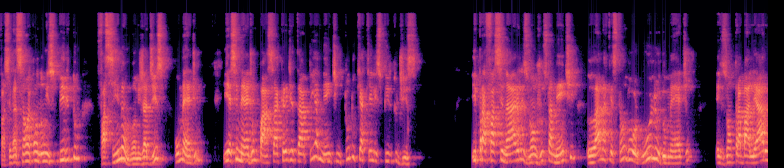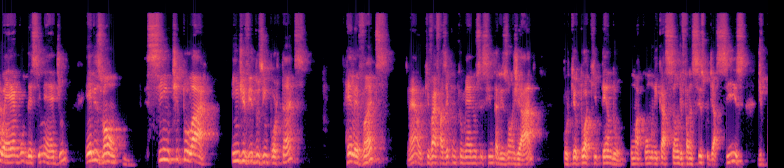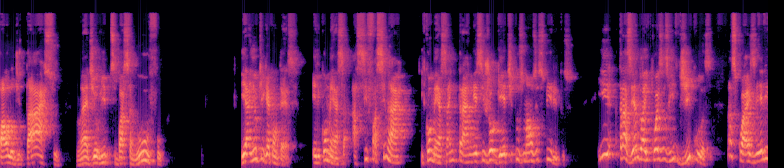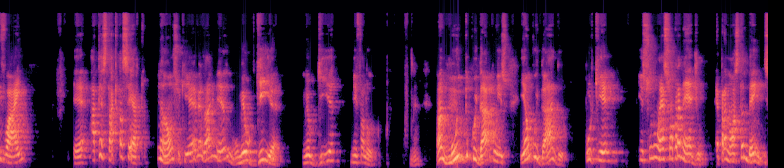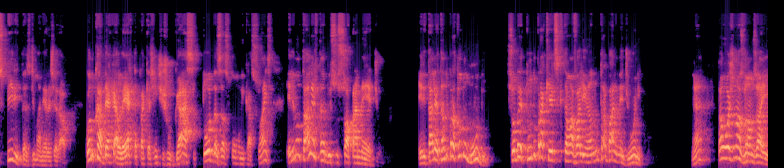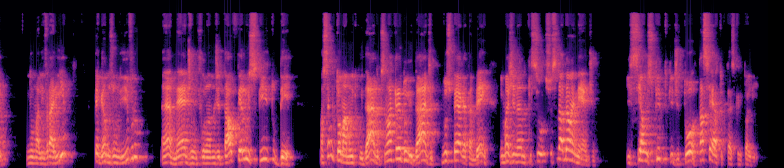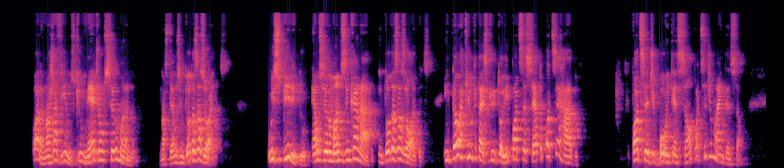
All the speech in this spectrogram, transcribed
Fascinação é quando um espírito fascina, o nome já diz, o médium, e esse médium passa a acreditar piamente em tudo que aquele espírito diz. E para fascinar, eles vão justamente lá na questão do orgulho do médium, eles vão trabalhar o ego desse médium, eles vão se intitular indivíduos importantes, relevantes, né? o que vai fazer com que o médium se sinta lisonjeado, porque eu estou aqui tendo uma comunicação de Francisco de Assis, de Paulo de Tarso, não é? de Eurípides Barçanufo. E aí o que, que acontece? Ele começa a se fascinar e começa a entrar nesse joguete dos maus espíritos. E trazendo aí coisas ridículas, nas quais ele vai é, atestar que está certo. Não, isso aqui é verdade mesmo. O meu guia, meu guia me falou. Né? Ah, muito cuidado com isso. E é um cuidado porque isso não é só para médium, é para nós também, espíritas de maneira geral. Quando Kardec alerta para que a gente julgasse todas as comunicações, ele não está alertando isso só para médium. Ele está alertando para todo mundo, sobretudo para aqueles que estão avaliando um trabalho mediúnico. Né? Então, hoje nós vamos aí numa livraria, pegamos um livro, né, médium fulano de tal, pelo espírito D. Nós temos que tomar muito cuidado, porque senão a credulidade nos pega também, imaginando que se o, se o cidadão é médium e se é um espírito que ditou, tá certo o que está escrito ali. Ora, nós já vimos que o médium é um ser humano. Nós temos em todas as ordens. O espírito é um ser humano desencarnado, em todas as ordens. Então, aquilo que está escrito ali pode ser certo ou pode ser errado. Pode ser de boa intenção, pode ser de má intenção.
